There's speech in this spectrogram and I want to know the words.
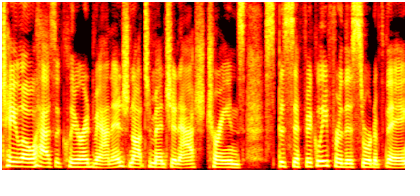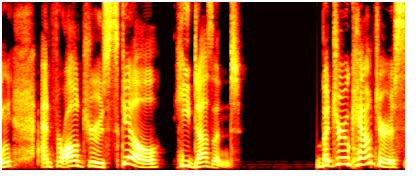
Taillow has a clear advantage, not to mention Ash trains specifically for this sort of thing, and for all Drew's skill, he doesn't. But Drew counters,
